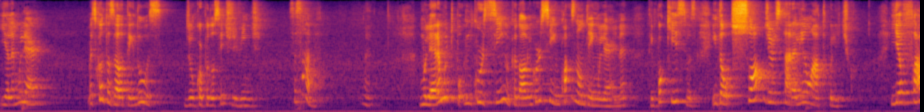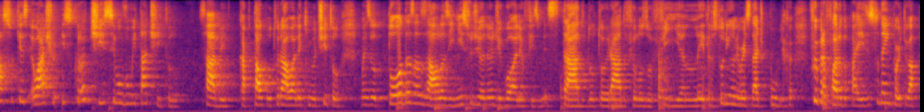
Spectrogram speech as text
E ela é mulher. Mas quantas ela tem? Duas? De um corpo docente de 20. Você sabe. Né? Mulher é muito. Em cursinho, que eu dou aula em cursinho, quase não tem mulher, né? Tem pouquíssimas. Então, só de eu estar ali é um ato político. E eu faço que. Eu acho escrotíssimo vomitar título sabe? Capital cultural, olha aqui meu título. Mas eu, todas as aulas, início de ano, eu digo: olha, eu fiz mestrado, doutorado, filosofia, letras, tudo em universidade pública. Fui para fora do país, estudei em Portugal.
